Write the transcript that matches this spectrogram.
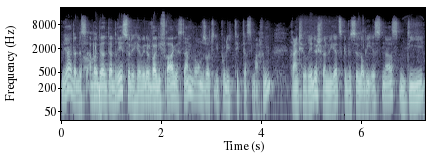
Ja, dann ist, aber da, da drehst du dich ja wieder, weil die Frage ist dann, warum sollte die Politik das machen? Rein theoretisch, wenn du jetzt gewisse Lobbyisten hast, die,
